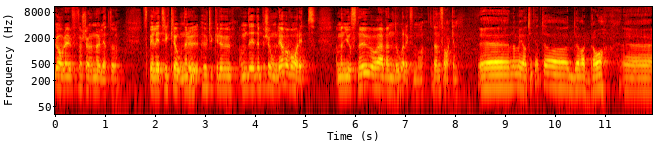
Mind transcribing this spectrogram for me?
gav dig för första gången möjlighet att spela i Tre Kronor. Mm. Hur, hur, tycker du ja, det, det personliga har varit ja, men just nu och även då liksom, och den saken? Eh, nej men jag tycker att det har, det har varit bra. Eh,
